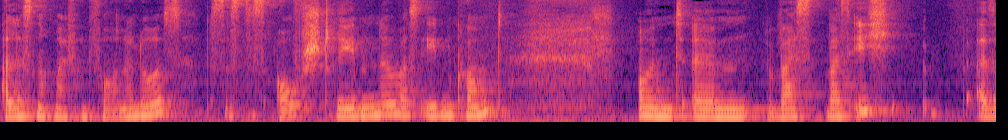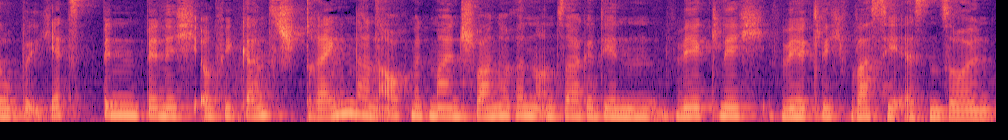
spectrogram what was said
alles nochmal von vorne los. Das ist das Aufstrebende, was eben kommt. Und ähm, was, was ich, also jetzt bin, bin ich irgendwie ganz streng dann auch mit meinen Schwangeren und sage denen wirklich, wirklich, was sie essen sollen.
